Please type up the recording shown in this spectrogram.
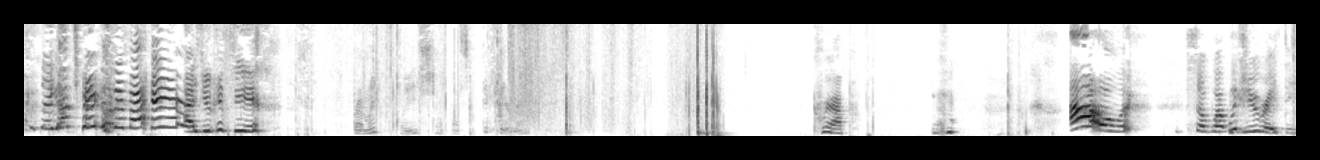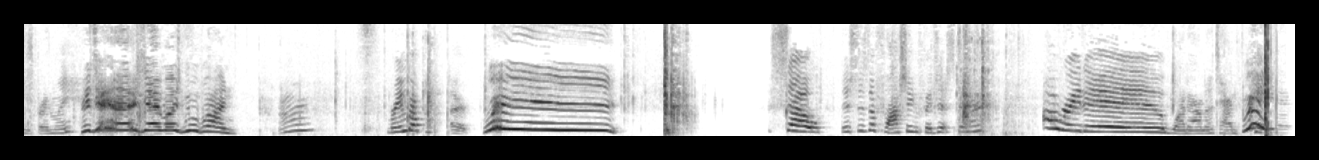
they got tangled in my hair. As you can see. Bradley, please don't mess with the camera. Crap. Ow! So what would you rate these, Bradley? Let's move on. Um, rainbow. Uh, Whee! so this is a flashing fidget spinner. I'll rate it one out of ten. Hate it. Don't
